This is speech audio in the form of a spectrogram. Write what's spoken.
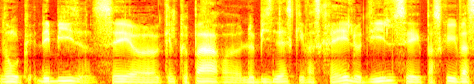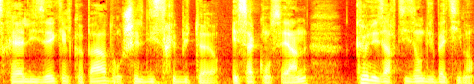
Donc, des bises, c'est euh, quelque part euh, le business qui va se créer. Le deal, c'est parce qu'il va se réaliser quelque part donc chez le distributeur. Et ça concerne que les artisans du bâtiment.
